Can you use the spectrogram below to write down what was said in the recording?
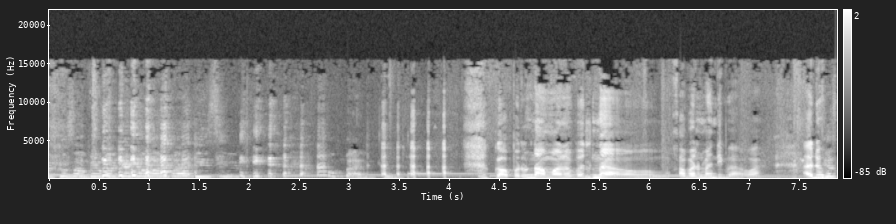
Aku sampai pakai kamar mandi sih. Pembantu. Gak pernah mana pernah. Kamar mandi bawah? Aduh.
